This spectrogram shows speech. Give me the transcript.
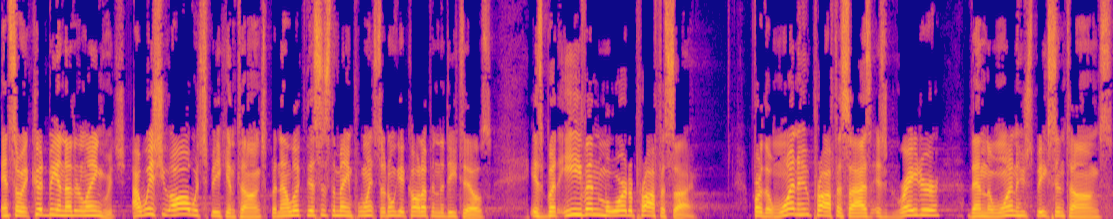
And so it could be another language. I wish you all would speak in tongues, but now look, this is the main point, so don't get caught up in the details. Is but even more to prophesy. For the one who prophesies is greater than the one who speaks in tongues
